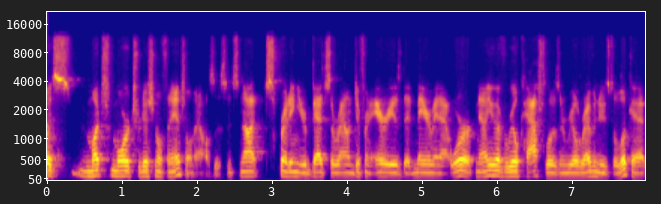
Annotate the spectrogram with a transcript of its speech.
it's much more traditional financial analysis. It's not spreading your bets around different areas that may or may not work. Now you have real cash flows and real revenues to look at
